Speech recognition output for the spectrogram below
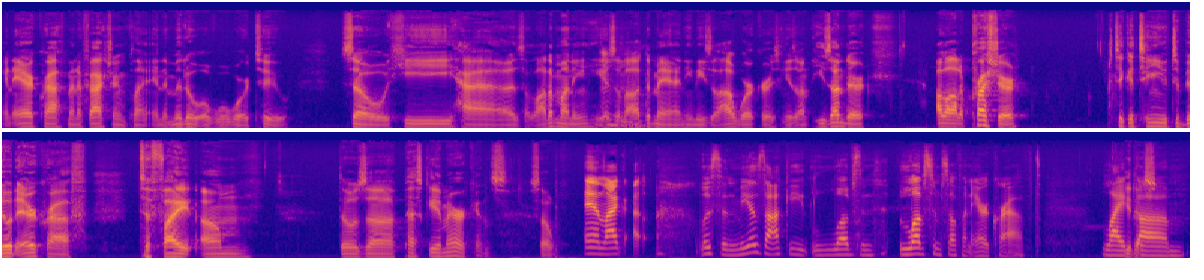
an aircraft manufacturing plant in the middle of World War II. So he has a lot of money. He has a lot of demand. He needs a lot of workers. He's on, he's under a lot of pressure to continue to build aircraft to fight um those uh pesky Americans. So And like, uh, listen, Miyazaki loves and loves himself an aircraft. Like um,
